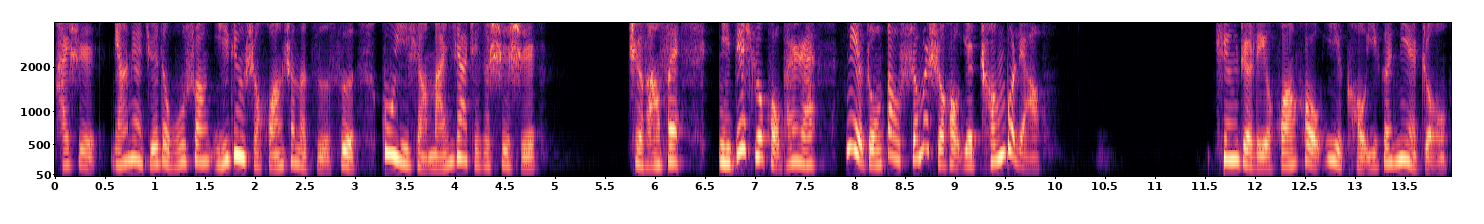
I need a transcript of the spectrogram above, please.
还是娘娘觉得无双一定是皇上的子嗣，故意想瞒下这个事实。芷王妃，你别血口喷人，孽种到什么时候也成不了。听着李皇后一口一个孽种，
